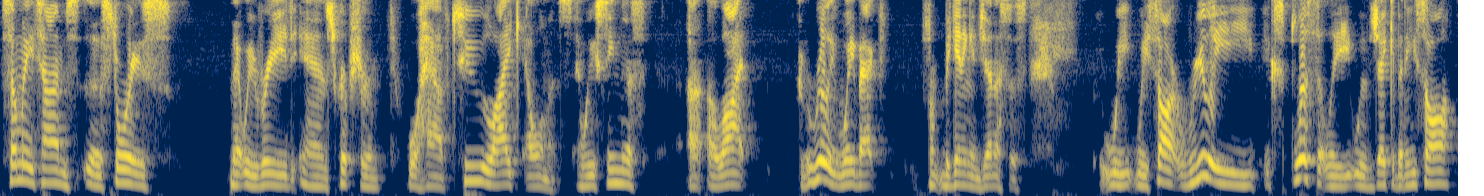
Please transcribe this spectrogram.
So many times, the stories that we read in scripture will have two like elements. And we've seen this a, a lot, really way back from beginning in Genesis. We, we saw it really explicitly with Jacob and Esau.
